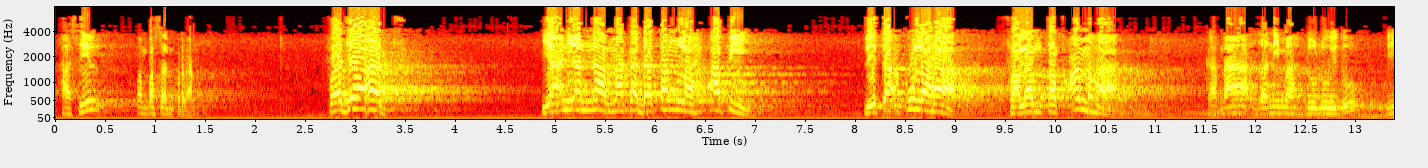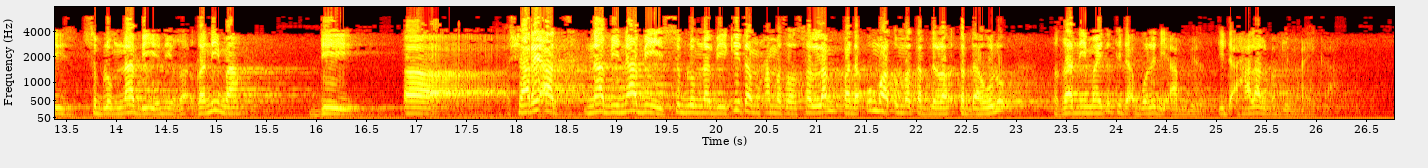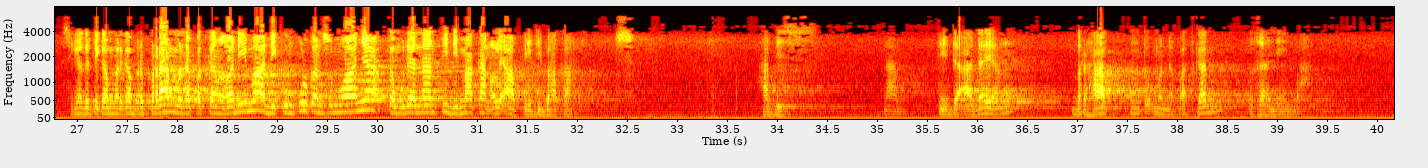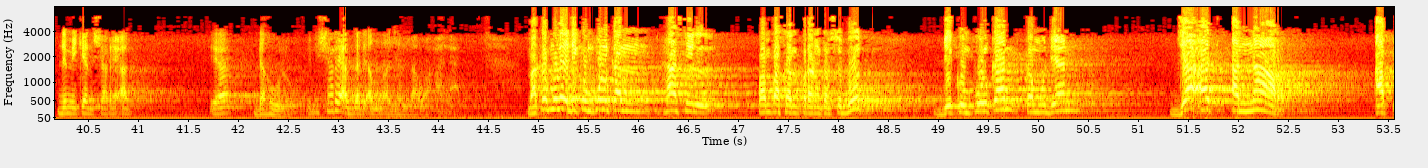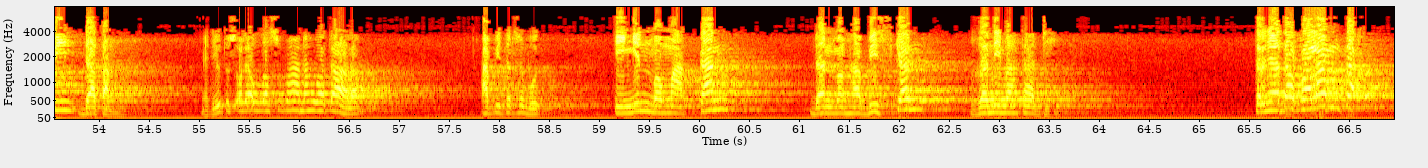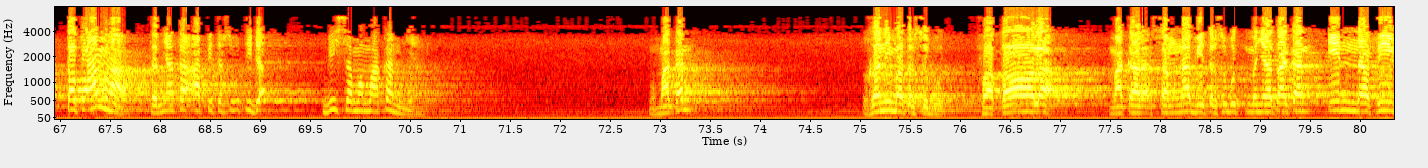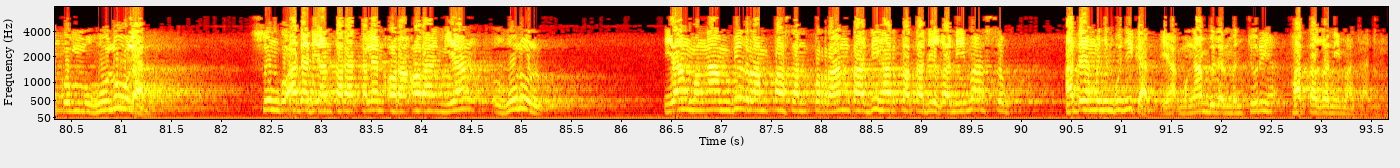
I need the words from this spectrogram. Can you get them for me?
hasil pampasan perang. Fajaat yakni an-nar maka datanglah api. Litakulaha falam tat'amha karena ghanimah dulu itu di sebelum Nabi ini ghanimah di uh, syariat nabi-nabi sebelum nabi kita Muhammad SAW pada umat-umat terdahulu ghanimah itu tidak boleh diambil tidak halal bagi mereka. Sehingga ketika mereka berperang mendapatkan ghanimah dikumpulkan semuanya kemudian nanti dimakan oleh api dibakar. Habis nah tidak ada yang berhak untuk mendapatkan ghanimah. Demikian syariat ya dahulu. Ini syariat dari Allah Jalla wa ala. Maka mulai dikumpulkan hasil pampasan perang tersebut dikumpulkan kemudian jaat an-nar api datang. Yang diutus oleh Allah Subhanahu wa taala. Api tersebut ingin memakan dan menghabiskan ghanimah tadi ternyata falam tak tat'amha ternyata api tersebut tidak bisa memakannya memakan ghanimah tersebut Faqala maka sang nabi tersebut menyatakan inna fikum ghululan. Sungguh ada di antara kalian orang-orang yang ghulul. yang mengambil rampasan perang tadi harta tadi ghanimah ada yang menyembunyikan ya mengambil dan mencuri harta ghanimah tadi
